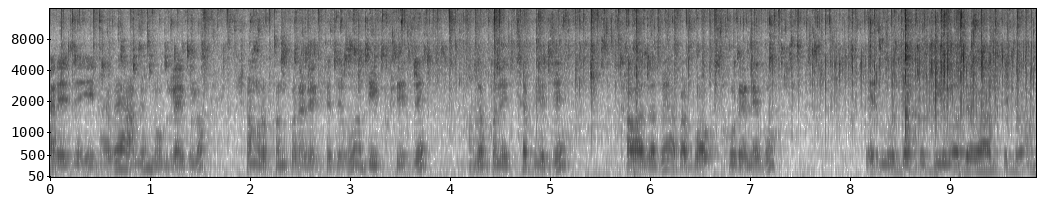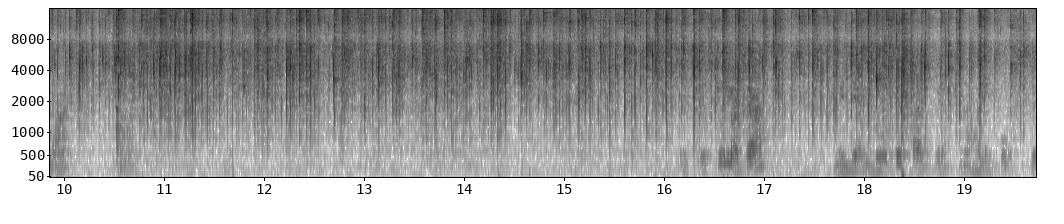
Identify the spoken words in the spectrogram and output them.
আর এই যে এইভাবে আমি মোগলাইগুলো সংরক্ষণ করে রেখে দেবো ডিপ ফ্রিজে, যখন ইচ্ছা ভেজে খাওয়া যাবে। আবার বক্স করে নেব। এর মধ্যে একটু ডিমও দেওয়া ছিল আমার একটু চুলাটা মিডিয়াম লোতে থাকবে না হলে ফুটছে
